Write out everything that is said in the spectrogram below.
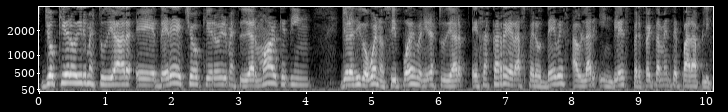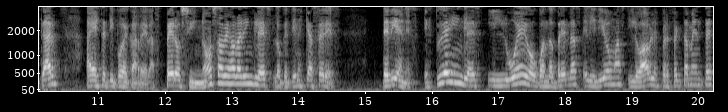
yo quiero irme a estudiar eh, derecho, quiero irme a estudiar marketing. Yo les digo, bueno, sí puedes venir a estudiar esas carreras, pero debes hablar inglés perfectamente para aplicar a este tipo de carreras. Pero si no sabes hablar inglés, lo que tienes que hacer es, te vienes, estudias inglés y luego cuando aprendas el idioma y lo hables perfectamente,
